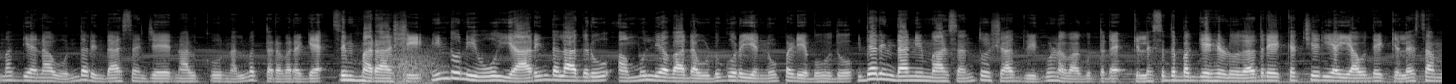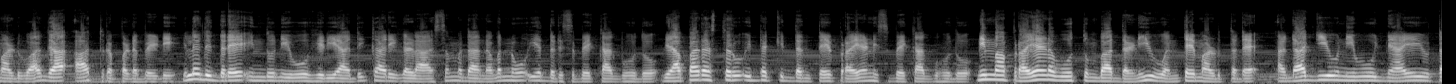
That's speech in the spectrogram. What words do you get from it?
ಮಧ್ಯಾಹ್ನ ಒಂದರಿಂದ ಸಂಜೆ ನಾಲ್ಕು ನಲವತ್ತರವರೆಗೆ. ಸಿಂಹ ರಾಶಿ. ಇಂದು ನೀವು ಯಾರಿಂದಲಾದರೂ ಅಮೂಲ್ಯವಾದ ಉಡುಗೊರೆಯನ್ನು ಪಡೆಯಬಹುದು. ಇದರಿಂದ ನಿಮ್ಮ ಸಂತೋಷ ದ್ವಿಗುಣವಾಗುತ್ತದೆ. ಕೆಲಸದ ಬಗ್ಗೆ ಹೇಳುವುದಾದ್ರೆ ಕಚೇರಿಯ ಯಾವುದೇ ಕೆಲಸ ಮಾಡುವಾಗ ಆತರ ಪಡಬೇಡಿ ಇಲ್ಲದಿದ್ದರೆ ಇಂದು ನೀವು ಹಿರಿಯ ಅಧಿಕಾರಿಗಳ ಅಸಮಾಧಾನವನ್ನು ಎದುರಿಸಬೇಕಾಗಬಹುದು. ವ್ಯಾಪಾರಸ್ಥರು ಇದ್ದಕ್ಕಿದ್ದಂತೆ ಪ್ರಯಾಣಿಸಬೇಕಾಗಬಹುದು. ನಿಮ್ಮ ಪ್ರಯಾಣವು ತುಂಬಾ ದಣಿಯುವಂತೆ ಮಾಡುತ್ತದೆ. ಆದಾಗ್ಯೂ ನೀವು ನ್ಯಾಯಯುತ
